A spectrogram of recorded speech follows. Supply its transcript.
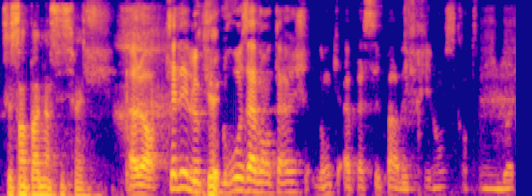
C'est sympa, merci Cyril. Alors, quel est le plus gros avantage donc à passer par des freelances quand on a une boîte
